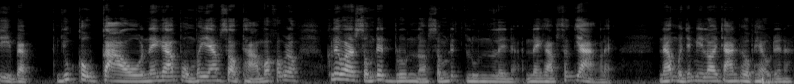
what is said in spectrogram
จิแบบยุคเก่าๆนะครับ ผมพยายามสอบถามว่าเขาเขาเรียกว่าสมเด็จรุนเหรอสมเด็จรุนเลยนะนะครับสักอย่างแหละนะเหมือนจะมีรอยจานแผ่วๆด้วยนะ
